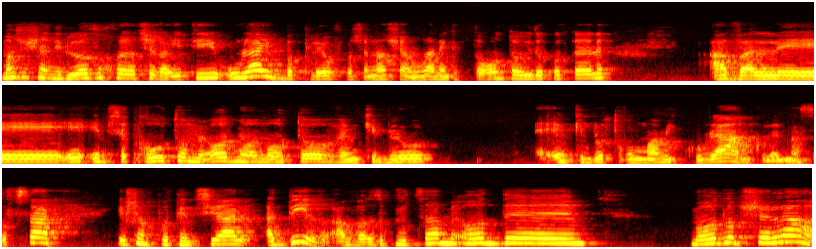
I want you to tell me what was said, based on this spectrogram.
משהו שאני לא זוכרת שראיתי, אולי בפלייאוף בשנה שעברה נגד טורונטו היו דקות כאלה, אבל uh, הם סגרו אותו מאוד מאוד מאוד טוב, והם קיבלו הם קיבלו תרומה מכולם, כולל מהספסל, יש שם פוטנציאל אדיר, אבל זו קבוצה מאוד, אה, מאוד לא בשלה,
